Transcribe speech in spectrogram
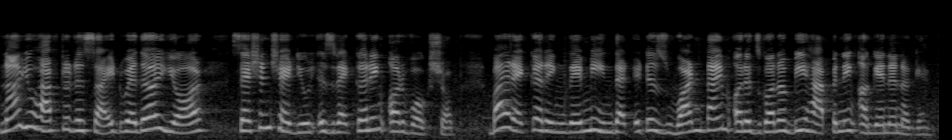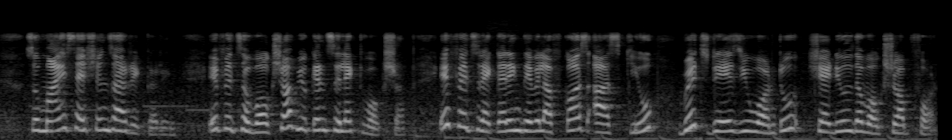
Now you have to decide whether your session schedule is recurring or workshop. By recurring, they mean that it is one time or it's gonna be happening again and again. So my sessions are recurring. If it's a workshop, you can select workshop. If it's recurring, they will of course ask you which days you want to schedule the workshop for.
